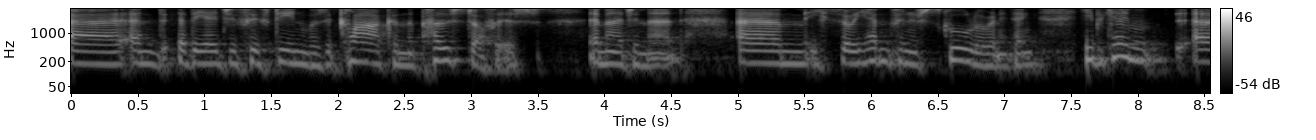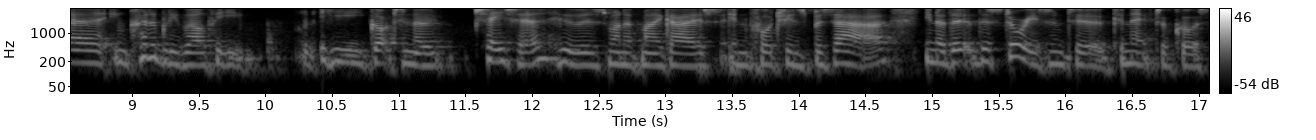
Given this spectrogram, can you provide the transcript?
uh, and at the age of 15 was a clerk in the post office. Imagine that. Um, so he hadn't finished school or anything. He became uh, incredibly wealthy. He got to know Chater, who is one of my guys in Fortune's Bazaar. You know, the, the stories interconnect, of course.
